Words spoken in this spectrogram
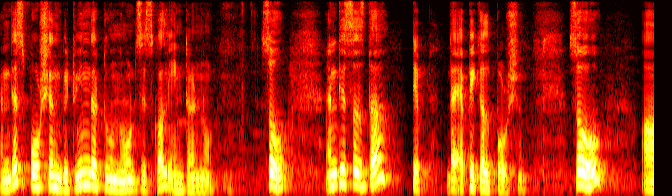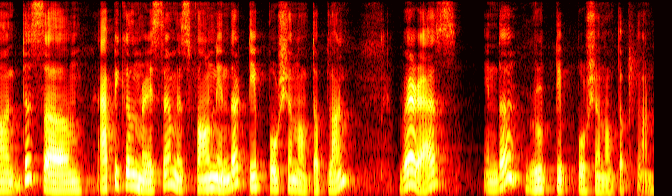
And this portion between the two nodes is called internode. So, and this is the tip, the apical portion. So, uh, this um, apical meristem is found in the tip portion of the plant, whereas in the root tip portion of the plant.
